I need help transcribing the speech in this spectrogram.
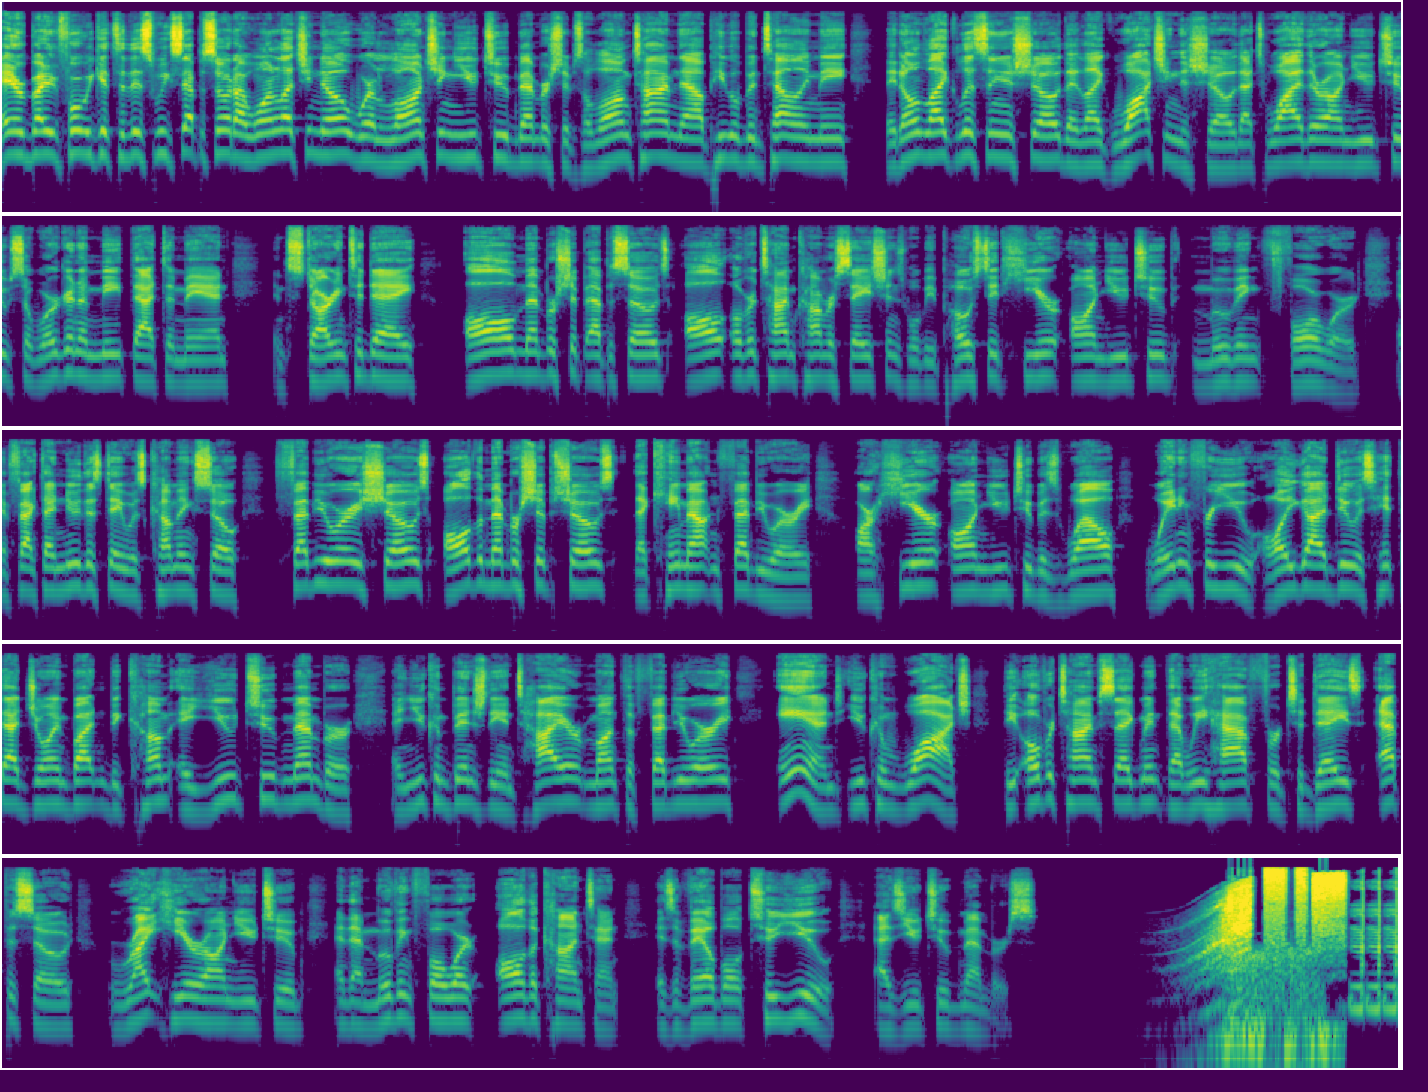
Hey, everybody, before we get to this week's episode, I want to let you know we're launching YouTube memberships. A long time now, people have been telling me they don't like listening to the show, they like watching the show. That's why they're on YouTube. So we're going to meet that demand. And starting today, all membership episodes, all overtime conversations will be posted here on YouTube moving forward. In fact, I knew this day was coming. So, February shows, all the membership shows that came out in February are here on YouTube as well, waiting for you. All you got to do is hit that join button, become a YouTube member, and you can binge the entire month of February and you can watch the overtime segment that we have for today's episode right here on YouTube. And then moving forward, all the content is available to you as YouTube members.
